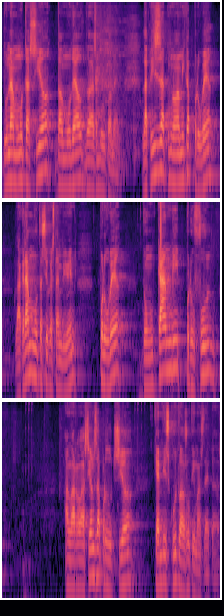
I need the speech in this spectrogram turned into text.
d'una mutació del model de desenvolupament. La crisi econòmica prové, la gran mutació que estem vivint, prové d'un canvi profund en les relacions de producció que hem viscut les últimes dècades.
